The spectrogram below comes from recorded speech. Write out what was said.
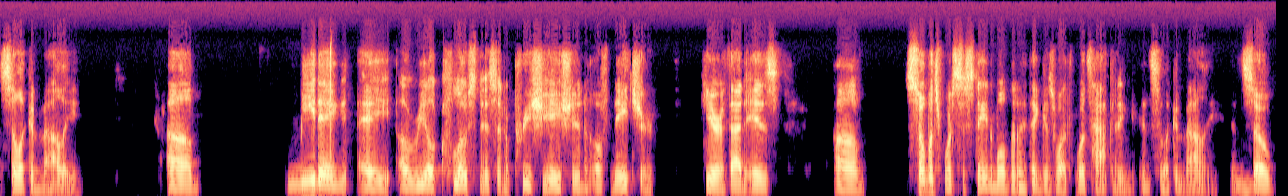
Silicon Valley, um, meeting a, a real closeness and appreciation of nature here that is um, so much more sustainable than I think is what what's happening in Silicon Valley. And mm-hmm. so,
